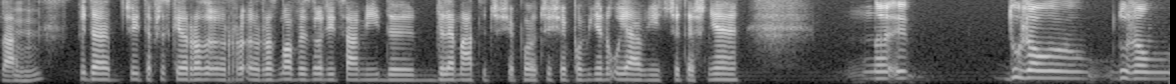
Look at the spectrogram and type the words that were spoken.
Clark. Mm -hmm. czyli, te, czyli te wszystkie roz, rozmowy z rodzicami, dy, dylematy, czy się, czy się powinien ujawnić, czy też nie. No, dużą, dużą,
